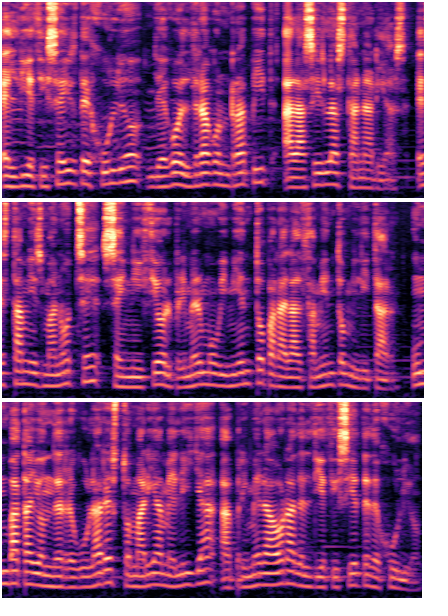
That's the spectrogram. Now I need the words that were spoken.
El 16 de julio llegó el Dragon Rapid a las Islas Canarias. Esta misma noche se inició el primer movimiento para el alzamiento militar. Un batallón de regulares tomaría Melilla a primera hora del 17 de julio.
